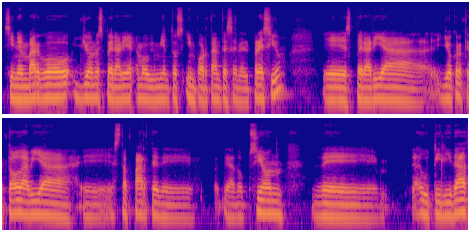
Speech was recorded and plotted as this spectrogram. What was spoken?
sin embargo, yo no esperaría movimientos importantes en el precio. Eh, esperaría, yo creo que todavía esta parte de, de adopción de utilidad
